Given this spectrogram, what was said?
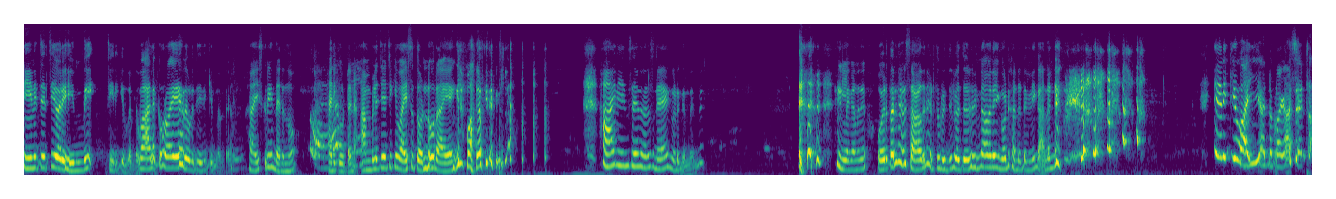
നീനു ചേച്ചി ഒരു ഹിന്ദി ചിരിക്കുന്നുണ്ട്. വാലക്ക് പ്രോയെന്ന് വിളിച്ചിരിക്കുന്നുണ്ട് ഐസ്ക്രീം തരുന്നു. ഹരിക്കൂട്ടന്. അമ്പിളി ചേച്ചിക്ക് വയസ്സ് തൊണ്ണൂറായെങ്കിലും മകതിരമില്ല ഹായ് നീൻസേ എന്ന് പറഞ്ഞ സ്നേഹം കൊടുക്കുന്നുണ്ട്. ഇല്ല കാരണം ഒരുത്തന്നെ ഒരു സാധനം എടുത്ത് ഫ്രിഡ്ജിൽ വെച്ചു പിന്നെ അവനെ ഇങ്ങോട്ട് കണ്ടിട്ട് ഇനി കണ്ണന്റെ എനിക്ക് വയ്യ എന്റെ പ്രകാശേട്ടാ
